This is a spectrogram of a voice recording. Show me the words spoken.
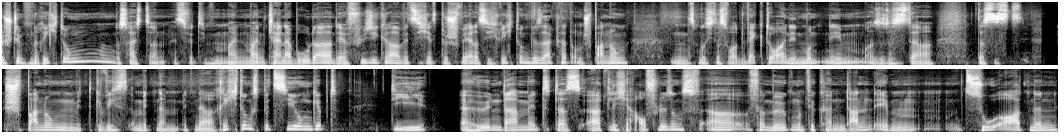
bestimmten Richtungen, das heißt dann, jetzt wird mein, mein kleiner Bruder, der Physiker, wird sich jetzt beschweren, dass ich Richtung gesagt hat und Spannung. Jetzt muss ich das Wort Vektor in den Mund nehmen. Also das ist da, das ist Spannungen mit gewiss, mit einer, mit einer Richtungsbeziehung gibt, die erhöhen damit das örtliche Auflösungsvermögen und wir können dann eben zuordnen,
